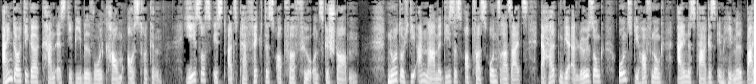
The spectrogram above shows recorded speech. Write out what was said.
Eindeutiger kann es die Bibel wohl kaum ausdrücken. Jesus ist als perfektes Opfer für uns gestorben. Nur durch die Annahme dieses Opfers unsererseits erhalten wir Erlösung und die Hoffnung, eines Tages im Himmel bei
